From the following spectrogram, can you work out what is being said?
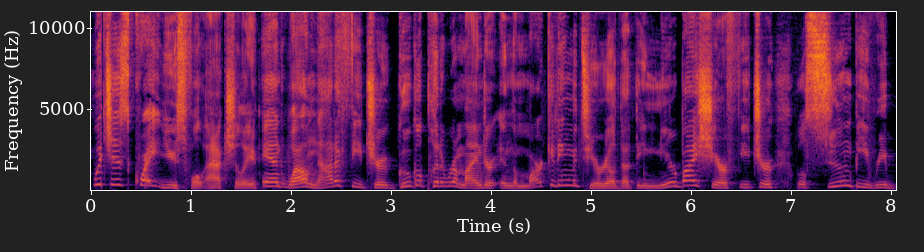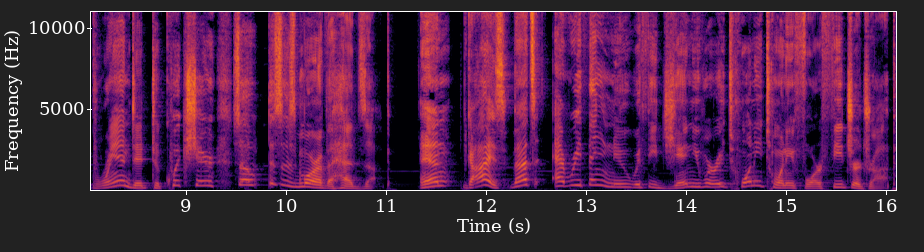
which is quite useful actually. And while not a feature, Google put a reminder in the marketing material that the Nearby Share feature will soon be rebranded to Quick Share, so this is more of a heads up. And guys, that's everything new with the January 2024 feature drop.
